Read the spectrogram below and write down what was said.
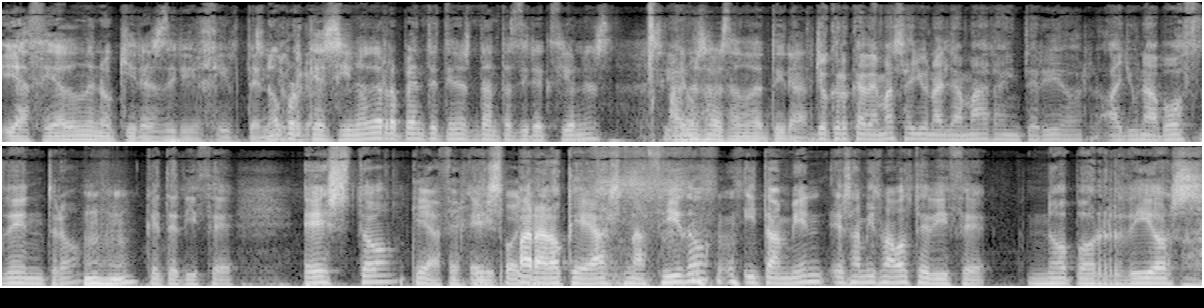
y- y hacia dónde no quieres dirigirte, ¿no? Porque creo- si no, de repente tienes tantas direcciones Sí. que no sabes a dónde tirar. Yo creo que además hay una llamada interior, hay una voz dentro que te dice, esto ¿Qué hace, es para lo que has nacido y también esa misma voz te dice, no, por Dios,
